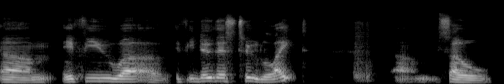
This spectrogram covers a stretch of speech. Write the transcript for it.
um, if you uh, if you do this too late. Um, so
